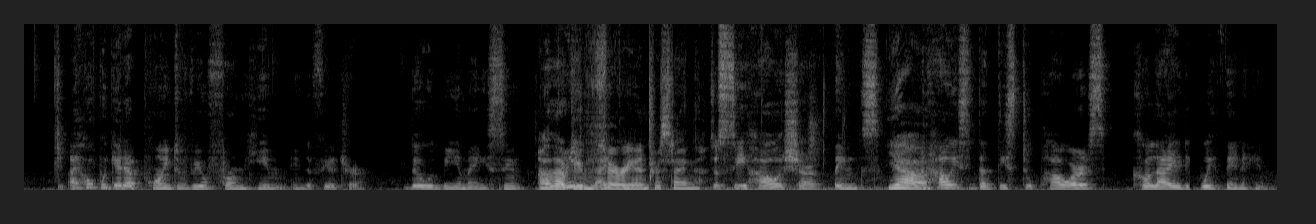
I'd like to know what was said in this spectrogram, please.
I hope we get a point of view from him in the future. That would be amazing. Oh, that'd Very be very interesting. To see how a shard thinks. Yeah. And how is it that these two powers collide within him?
